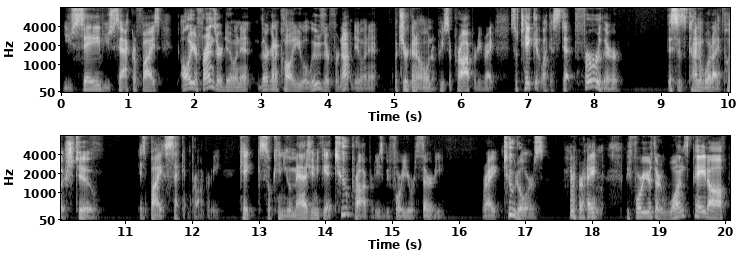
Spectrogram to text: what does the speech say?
You save, you sacrifice. All your friends are doing it. They're going to call you a loser for not doing it, but you're going to own a piece of property, right? So take it like a step further. This is kind of what I push too is buy a second property. Okay, so can you imagine if you had two properties before you were 30, right? Two doors, right? Before you're 30. One's paid off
